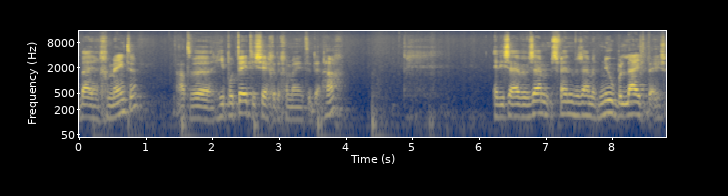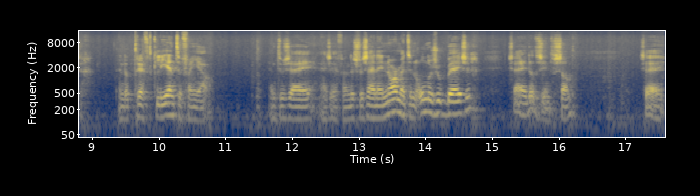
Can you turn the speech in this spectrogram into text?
bij een gemeente, laten we hypothetisch zeggen de gemeente Den Haag. En die zei, we zijn, Sven, we zijn met nieuw beleid bezig. En dat treft cliënten van jou. En toen zei hij, zei van, dus we zijn enorm met een onderzoek bezig. Ik zei, dat is interessant. Zei,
